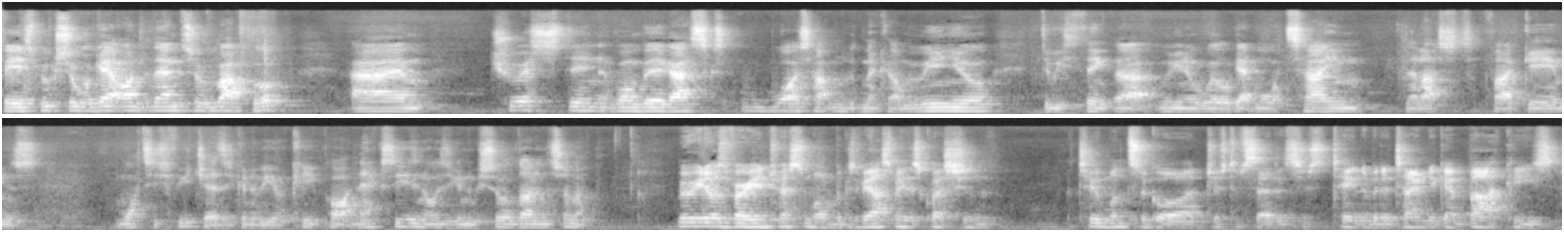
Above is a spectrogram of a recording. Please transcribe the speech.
Facebook, so we'll get on to them to wrap up. Um, Tristan Romberg asks, what has happened with Mikel Merino? Do we think that Merino will get more time in the last five games? What's his future? Is he going to be a key part next season, or is he going to be sold on in the summer? Merino is a very interesting one because if you asked me this question two months ago, I'd just have said it's just taking a bit of time to get back. He's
